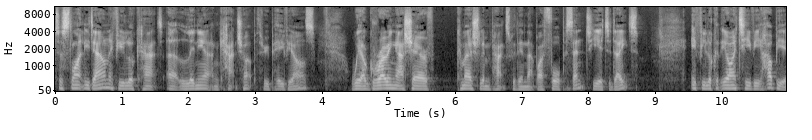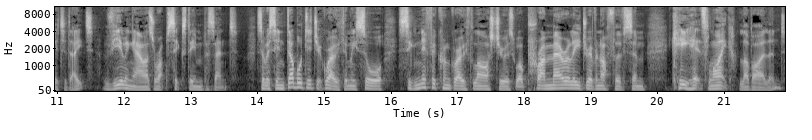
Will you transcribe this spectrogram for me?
to slightly down if you look at uh, linear and catch up through PVRs. We are growing our share of commercial impacts within that by 4% year to date. If you look at the ITV Hub year to date, viewing hours are up 16%. So we're seeing double digit growth, and we saw significant growth last year as well, primarily driven off of some key hits like Love Island.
